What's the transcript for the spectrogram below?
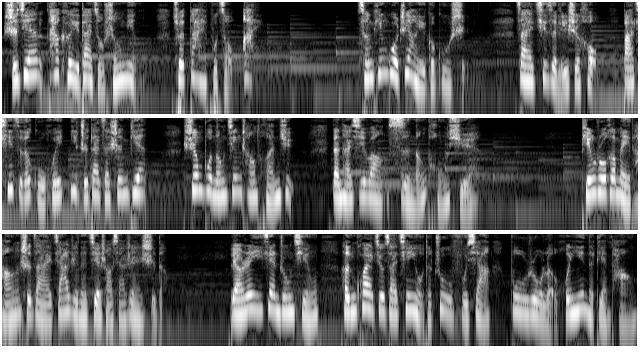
时间它可以带走生命，却带不走爱。曾听过这样一个故事，在妻子离世后，把妻子的骨灰一直带在身边。生不能经常团聚，但他希望死能同学。平如和美棠是在家人的介绍下认识的，两人一见钟情，很快就在亲友的祝福下步入了婚姻的殿堂。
